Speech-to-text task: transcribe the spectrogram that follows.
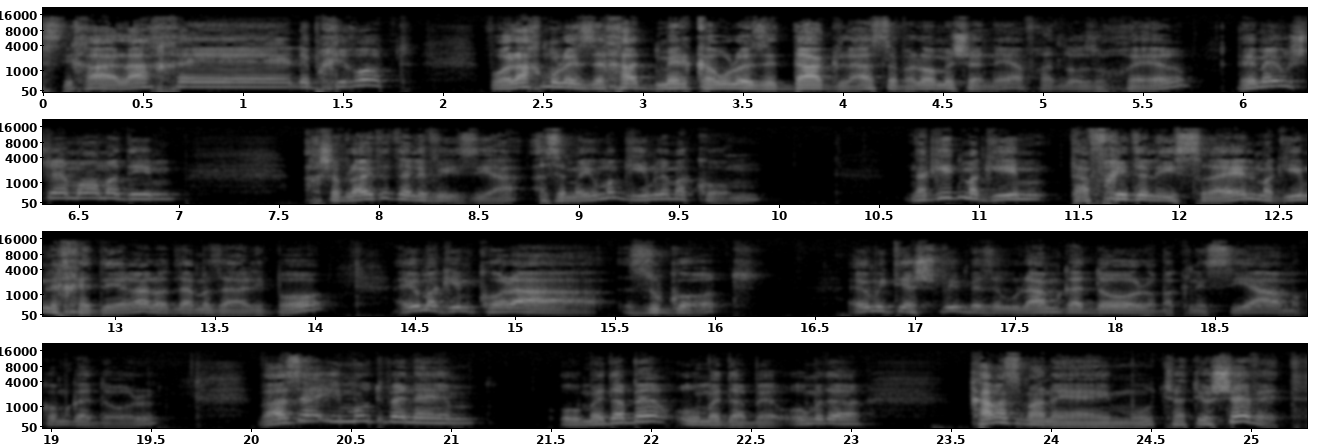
סליחה, הלך אה, לבחירות. והוא הלך מול איזה אחד, מייל קראו לו איזה דאגלס, אבל לא משנה, אף אחד לא זוכר, והם היו שני מועמדים. עכשיו, לא הייתה טלוויזיה, אז הם היו מגיעים למקום, נגיד מגיעים, תהפכי את זה לישראל, מגיעים לחדרה, לא יודע מה זה היה לי פה, היו מגיעים כל הזוגות, היו מתיישבים באיזה אולם גדול, או בכנסייה, או מקום גדול, ואז זה עימות ביניהם. הוא מדבר, הוא מדבר, הוא מדבר. כמה זמן היה עימות? שאת יושבת.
